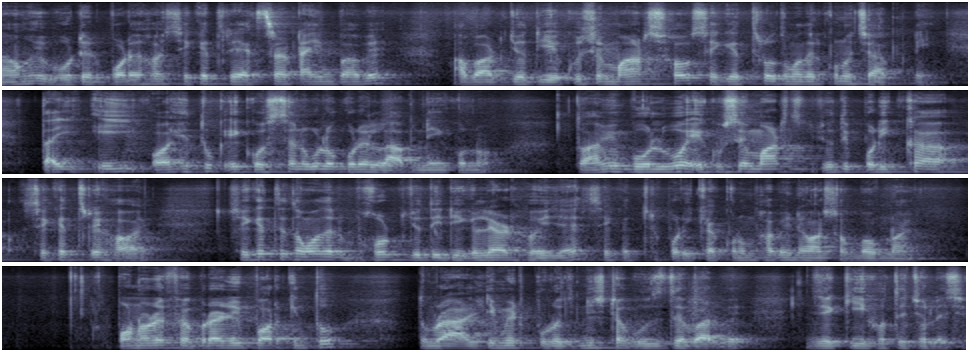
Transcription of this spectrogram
না হয়ে ভোটের পরে হয়, সেক্ষেত্রে এক্সট্রা টাইম পাবে। আবার যদি একুশে মার্চ হও, সেক্ষেত্রেও তোমাদের কোনো চাপ নেই। তাই এই অহেতুক এই কোশ্চেনগুলো করে লাভ নেই কোনো। তো আমি বলব, একুশে মার্চ যদি পরীক্ষা সেক্ষেত্রে হয়, সেক্ষেত্রে তোমাদের ভোট যদি ডিক্লেয়ার হয়ে যায়, সেক্ষেত্রে পরীক্ষা কোনোভাবেই নেওয়া সম্ভব নয়। পনেরোই ফেব্রুয়ারির পর কিন্তু তোমরা আলটিমেট পুরো জিনিসটা বুঝতে পারবে যে কি হতে চলেছে।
